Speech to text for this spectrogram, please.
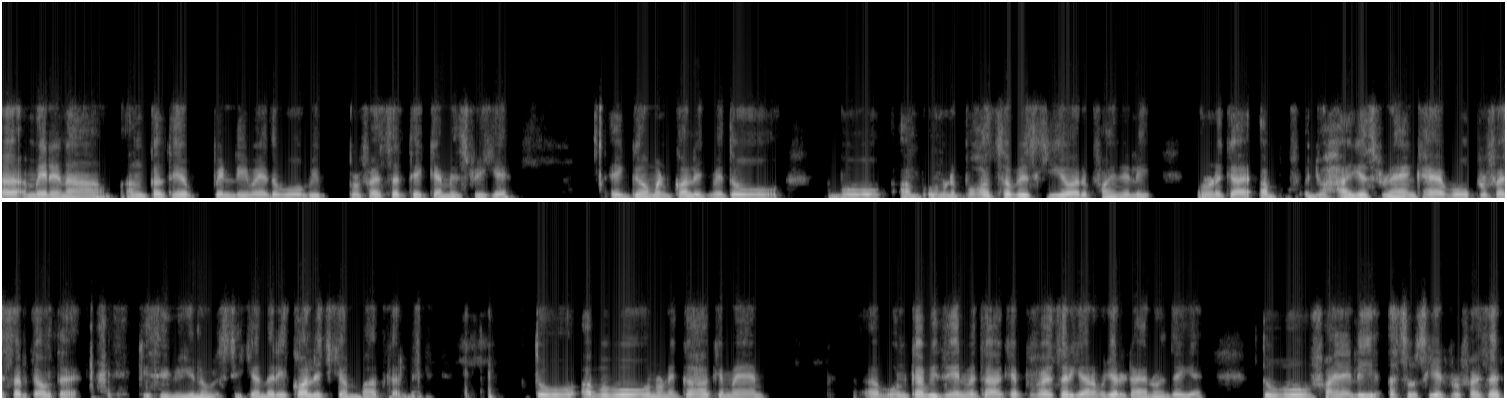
मेरे ना अंकल थे पिंडी में तो वो भी प्रोफेसर थे केमिस्ट्री के, एक गवर्नमेंट कॉलेज में तो वो अब उन्होंने बहुत सर्विस की और फाइनली उन्होंने कहा, अब जो हाईएस्ट रैंक है, वो प्रोफेसर का होता है किसी भी यूनिवर्सिटी के अंदर, एक कॉलेज की हम बात कर लेंगे। तो अब वो उन्होंने कहा कि मैं, अब उनका भी जहन में था कि प्रोफेसर यार मुझे रिटायर होना चाहिए तो वो फाइनली एसोसिएट प्रोफेसर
